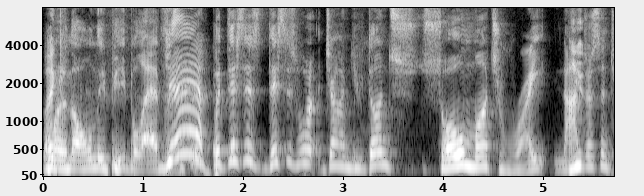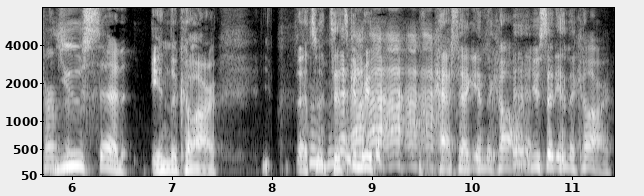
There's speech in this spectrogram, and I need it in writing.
Like One of the only people ever. yeah. but this is this is what John. You've done s- so much right, not You- just in terms of you of said in the car. That's what it's gonna be. Hashtag in the car. You said in the car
